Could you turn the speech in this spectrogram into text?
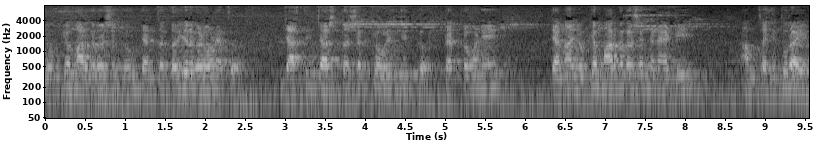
योग्य मार्गदर्शन घेऊन त्यांचं करिअर घडवण्याचं जास्तीत जास्त शक्य होईल तितकं त्याचप्रमाणे त्यांना योग्य मार्गदर्शन देण्यासाठी आमचा हेतू राहील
